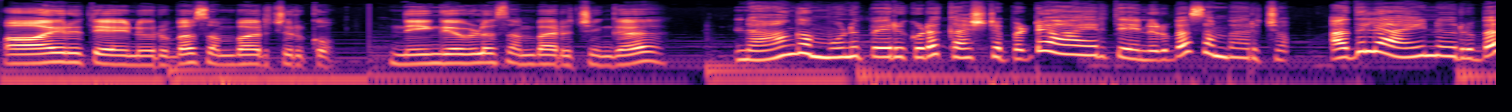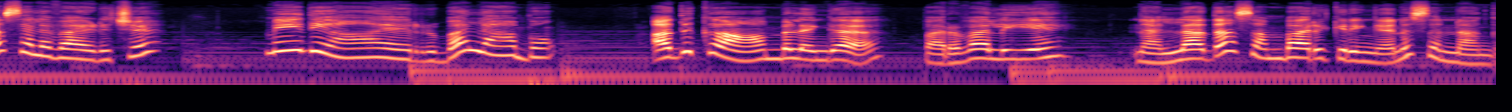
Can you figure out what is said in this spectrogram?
ஆயிரத்தி ஐநூறு ரூபாய் சம்பாரிச்சிருக்கோம். நீங்க எவ்வளவு சம்பாரிச்சீங்க? நாங்க மூணு பேரு கூட கஷ்டப்பட்டு ஆயிரத்தி ஐநூறு ரூபாய் சம்பாரிச்சோம். அதுல ஐநூறு ரூபாய் செலவாயிடுச்சு. மீதி ஆயிரம் ரூபாய் லாபம். அதுக்கு ஆம்பளைங்க பரவாயில்லையே நல்லா தான் சம்பாதிக்கிறீங்கன்னு சொன்னாங்க.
